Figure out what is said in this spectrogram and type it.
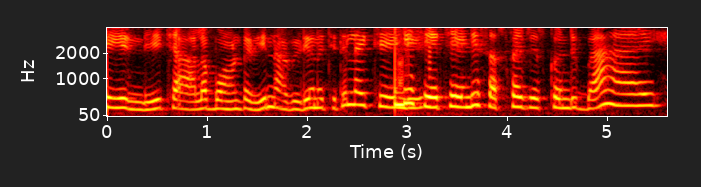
చేయండి. చాలా బాగుంటుంది. నా వీడియో నచ్చితే లైక్ చేయండి షేర్ చేయండి సబ్స్క్రైబ్ చేసుకోండి. బాయ్.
